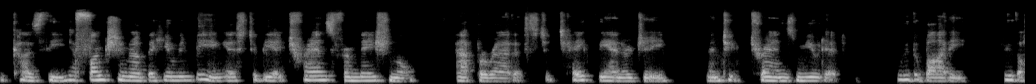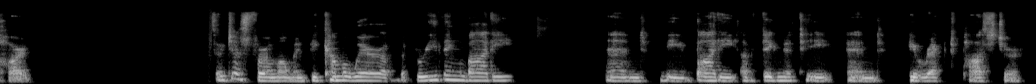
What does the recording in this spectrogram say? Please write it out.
Because the function of the human being is to be a transformational apparatus, to take the energy and to transmute it through the body, through the heart, so, just for a moment, become aware of the breathing body and the body of dignity and erect posture.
